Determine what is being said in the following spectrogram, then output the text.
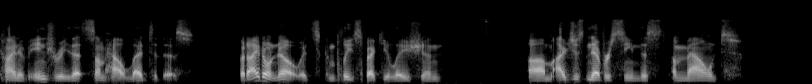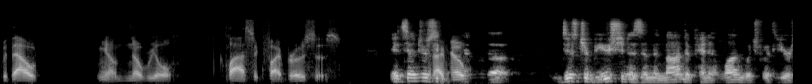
kind of injury that somehow led to this. But I don't know. It's complete speculation. Um, I just never seen this amount without, you know, no real classic fibrosis. It's interesting. know- that The distribution is in the non-dependent lung, which with your,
